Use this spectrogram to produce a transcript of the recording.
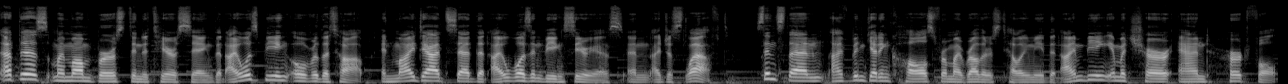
At this, my mom burst into tears saying that I was being over the top, and my dad said that I wasn't being serious, and I just left. Since then, I've been getting calls from my brothers telling me that I'm being immature and hurtful.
